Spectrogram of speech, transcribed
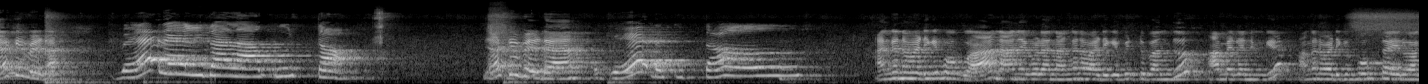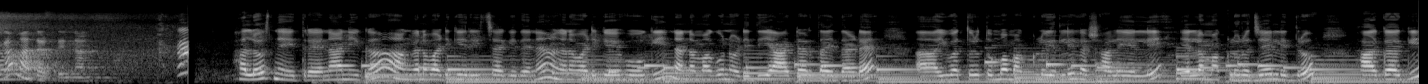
ಯಾಕೆ ಬೇಡ? ಯಾಕೆ ಬೇಡ? ಅಂಗನವಾಡಿಗೆ ಹೋಗುವ? ನಾನು ಇವಳನ್ನು ಅಂಗನವಾಡಿಗೆ ಬಿಟ್ಟು ಬಂದು ಆಮೇಲೆ ನಿಮಗೆ ಅಂಗನವಾಡಿಗೆ ಹೋಗ್ತಾ ಇರುವಾಗ ಮಾತಾಡ್ತೀನಿ ನಾನು. ಹಲೋ ಸ್ನೇಹಿತರೆ, ನಾನೀಗ ಅಂಗನವಾಡಿಗೆ ರೀಚ್ ಆಗಿದ್ದೇನೆ. ಅಂಗನವಾಡಿಗೆ ಹೋಗಿ ನನ್ನ ಮಗು ನೋಡಿದ್ದೀಯ ದಿಯಾ ಆಟ ಆಡ್ತಾ ಇದ್ದಾಳೆ. ಇವತ್ತು ತುಂಬ ಮಕ್ಕಳು ಇರಲಿಲ್ಲ ಶಾಲೆಯಲ್ಲಿ. ಎಲ್ಲ ಮಕ್ಕಳು ರಜೆಯಲ್ಲಿದ್ದರು ಹಾಗಾಗಿ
